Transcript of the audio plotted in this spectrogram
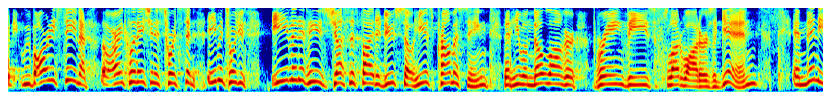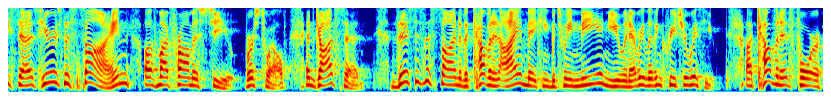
But we've already seen that our inclination is towards sin, even towards you. Even if he is justified to do so, he is promising that he will no longer bring these floodwaters again. And then he says, Here's the sign of my promise to you. Verse 12. And God said, This is the sign of the covenant I am making between me and you and every living creature with you, a covenant for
